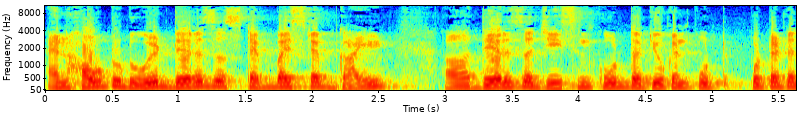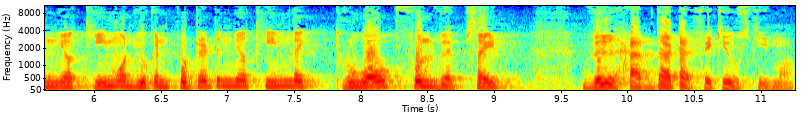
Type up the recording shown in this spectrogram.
and how to do it, there is a step by step guide. Uh, there is a JSON code that you can put put it in your theme, or you can put it in your theme like throughout full website will have that FAQ schema.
